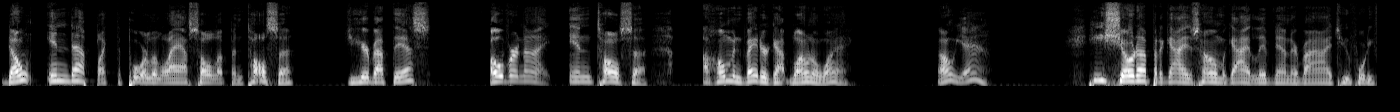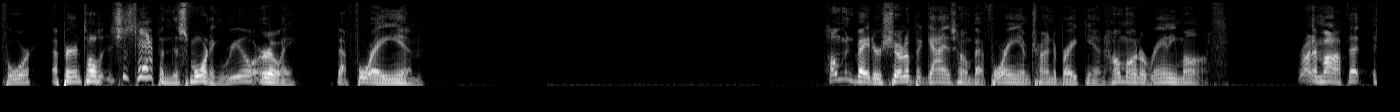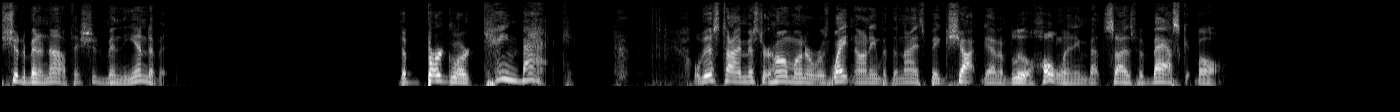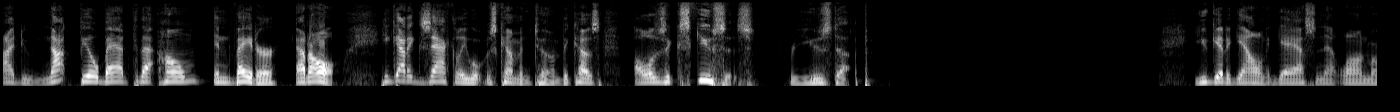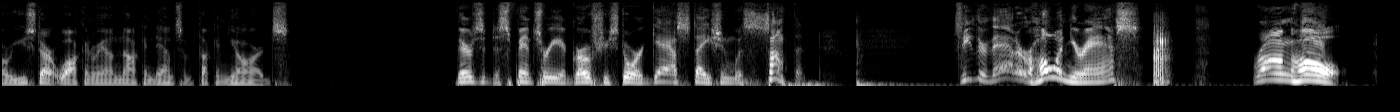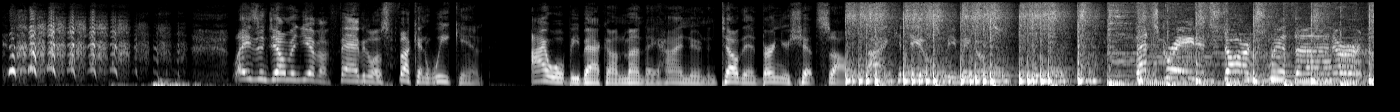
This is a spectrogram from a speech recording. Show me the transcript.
Don't end up like the poor little asshole up in Tulsa. Did you hear about this? Overnight in Tulsa, a home invader got blown away. Oh, yeah. He showed up at a guy's home. A guy lived down there by I 244 up there in Tulsa. It just happened this morning, real early, about 4 a.m. Home invader showed up at guy's home about 4 a.m. trying to break in. Homeowner ran him off. Run him off. That should have been enough. That should have been the end of it. The burglar came back. Well, this time Mr. Homeowner was waiting on him with a nice big shotgun and blew a hole in him about the size of a basketball. I do not feel bad for that home invader at all. He got exactly what was coming to him because all his excuses were used up. You get a gallon of gas in that lawnmower, you start walking around knocking down some fucking yards. There's a dispensary, a grocery store, a gas station with something. It's either that or a hole in your ass. Wrong hole. Ladies and gentlemen, you have a fabulous fucking weekend. I will be back on Monday, high noon. Until then, burn your shit solid. I can deal with me, amigos. That's great. It starts with an earthquake,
